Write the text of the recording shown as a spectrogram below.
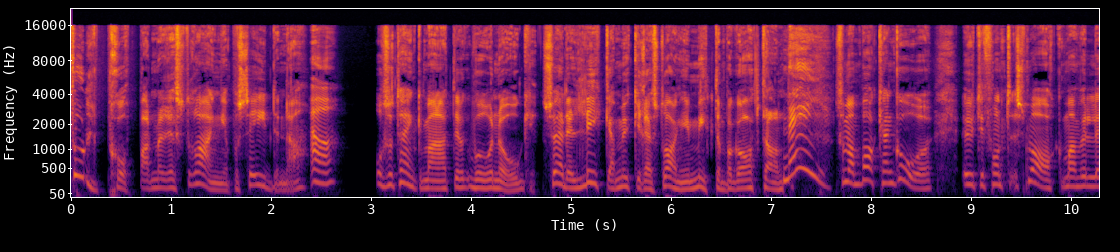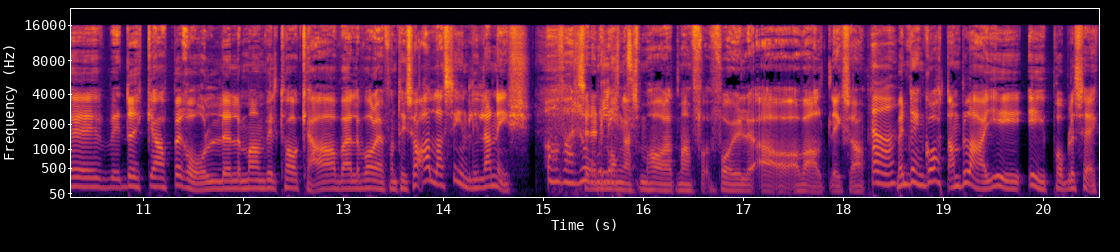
fullproppad med restauranger på sidorna. Ja. Och så tänker man att det vore nog, så är det lika mycket restaurang i mitten på gatan. Nej! Så man bara kan gå utifrån smak, man vill eh, dricka Aperol eller man vill ta cava eller vad det är för någonting. Så alla sin lilla nisch. Åh, vad Sen är det roligt. många som har att man får, ju av allt. Liksom. Ja. Men den gatan Blaj i, i Poblesec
